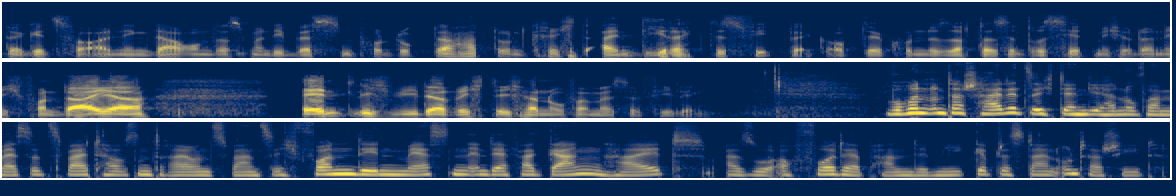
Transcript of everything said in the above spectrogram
Da geht es vor allen Dingen darum, dass man die besten Produkte hat und kriegt ein direktes Feedback, ob der Kunde sagt, das interessiert mich oder nicht. Von daher endlich wieder richtig Hannover Messe-Feeling. Worin unterscheidet sich denn die Hannover Messe 2023 von den Messen in der Vergangenheit, also auch vor der Pandemie? Gibt es da einen Unterschied?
